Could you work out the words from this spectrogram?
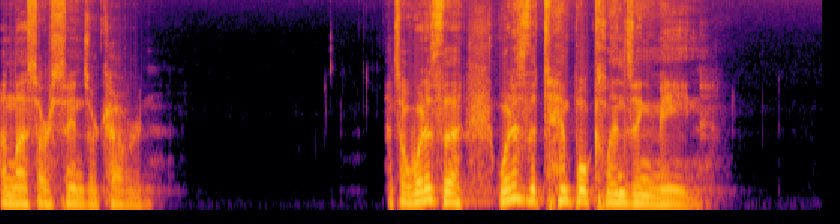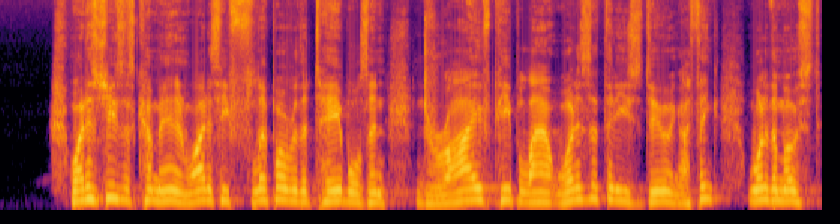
unless our sins are covered. And so, what, is the, what does the temple cleansing mean? Why does Jesus come in and why does he flip over the tables and drive people out? What is it that he's doing? I think one of the most,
